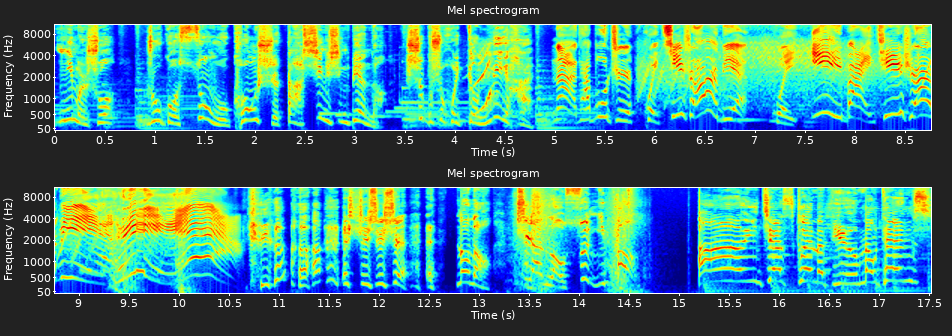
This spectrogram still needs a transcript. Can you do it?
你们说，如果孙悟空是大猩猩变的，是不是会更厉害？那他不止会七十二变，会一百七十二变。嘿。是是是，闹闹，只俺老孙一棒。I just climb a few mountains,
